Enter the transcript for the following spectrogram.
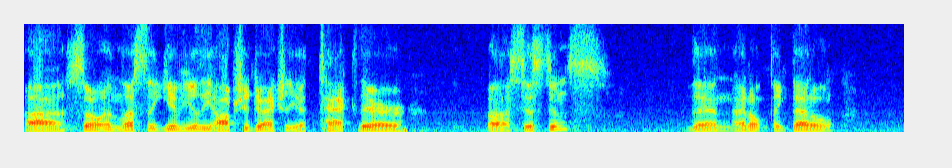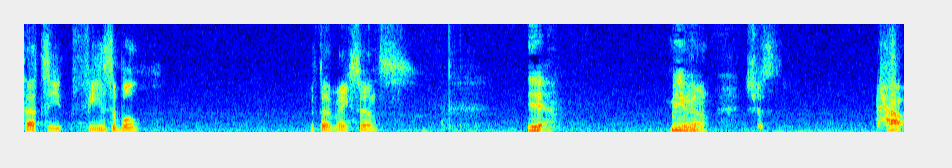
Uh, so unless they give you the option to actually attack their uh, assistants, then I don't think that'll that's feasible. If that makes sense. Yeah. Maybe. You know, it's just how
